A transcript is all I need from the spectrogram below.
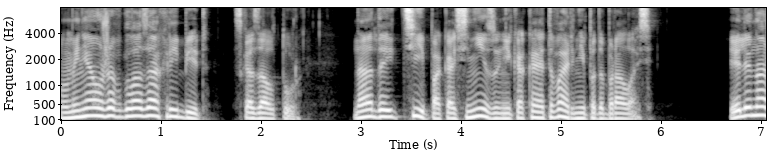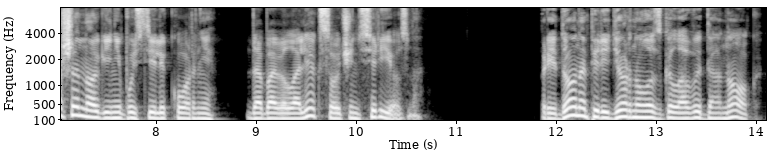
«У меня уже в глазах рябит», — сказал Тур. Надо идти, пока снизу никакая тварь не подобралась. Или наши ноги не пустили корни, добавил Алекса очень серьезно. Придона передернула с головы до ног.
